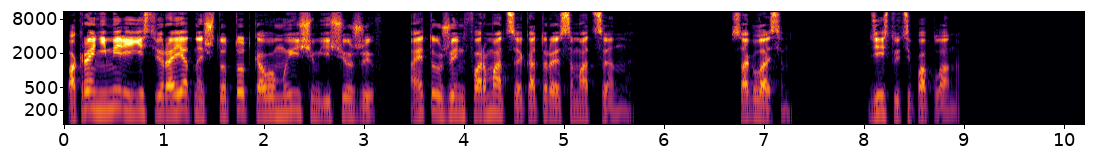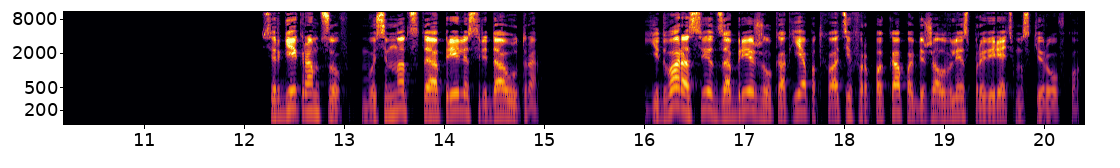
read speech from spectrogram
По крайней мере, есть вероятность, что тот, кого мы ищем, еще жив. А это уже информация, которая самоценна». Согласен. Действуйте по плану. Сергей Крамцов, 18 апреля, среда утра. Едва рассвет забрежил, как я, подхватив РПК, побежал в лес проверять маскировку.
